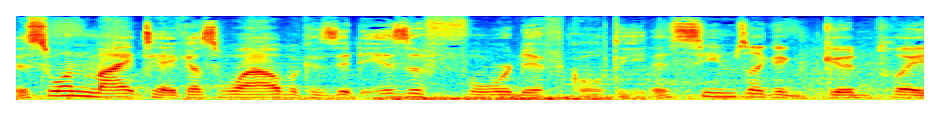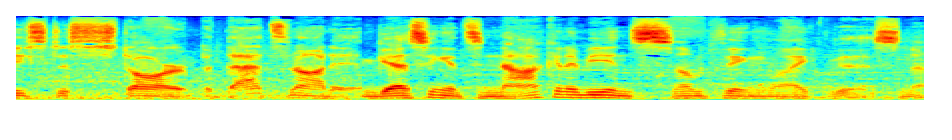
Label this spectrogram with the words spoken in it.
This one might take us a while because it is a four difficulty. This seems like a good place to start, but that's not it. I'm guessing it's not gonna be in something like this. No,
